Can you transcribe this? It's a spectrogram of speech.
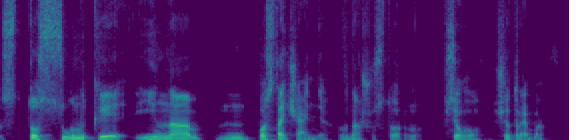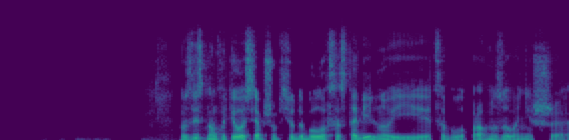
стосунки і на постачання в нашу сторону всього, що треба? Ну, звісно, нам хотілося б, щоб всюди було все стабільно, і це було прогнозованіше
